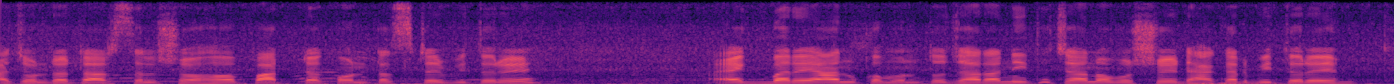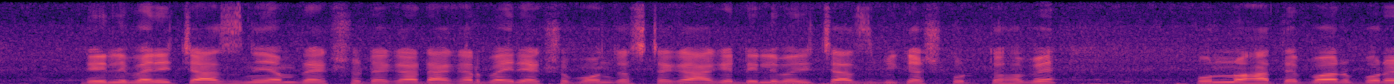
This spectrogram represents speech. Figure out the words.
আঁচলটা টার্সেল সহ, পাটটা কন্ট্রাস্টের ভিতরে, একবারে আনকমন তো যারা নিতে চান, অবশ্যই ঢাকার ভিতরে ডেলিভারি চার্জ নিয়ে আমরা একশো টাকা, ঢাকার বাইরে একশো পঞ্চাশ টাকা, আগে ডেলিভারি চার্জ বিকাশ করতে হবে। পণ্য হাতে পাওয়ার পরে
